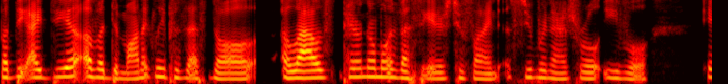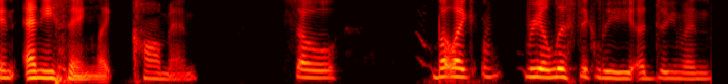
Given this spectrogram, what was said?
But the idea of a demonically possessed doll allows paranormal investigators to find supernatural evil in anything like common. So, but like realistically, a demon.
